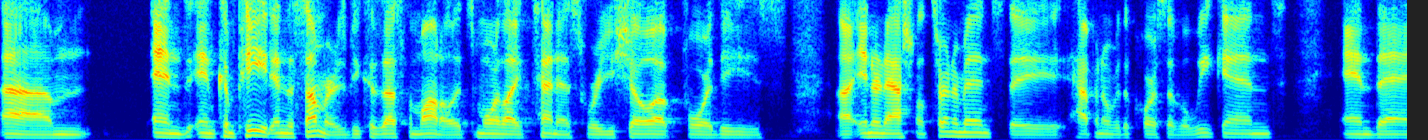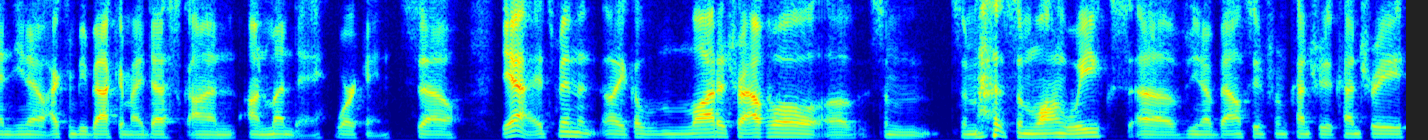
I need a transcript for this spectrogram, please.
um, and, and compete in the summers because that's the model. It's more like tennis where you show up for these uh, international tournaments. They happen over the course of a weekend. And then, you know, I can be back at my desk on, on Monday working. So, yeah, it's been like a lot of travel, uh, some some some long weeks of you know bouncing from country to country,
